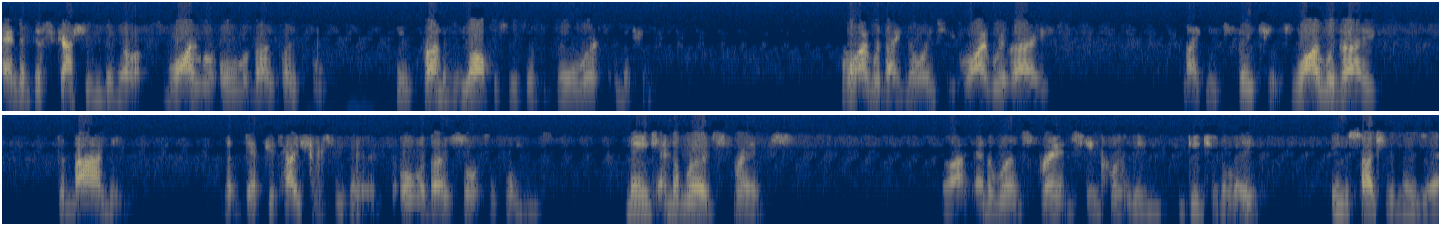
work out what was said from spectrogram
and a discussion develops. Why were all of those people in front of the offices of the Fair Work Commission? Why were they noisy? Why were they making speeches? Why were they demanding that deputations be heard? All of those sorts of things means, and the word spreads, right? And the word spreads, including digitally in social media,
